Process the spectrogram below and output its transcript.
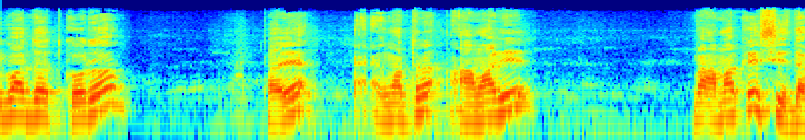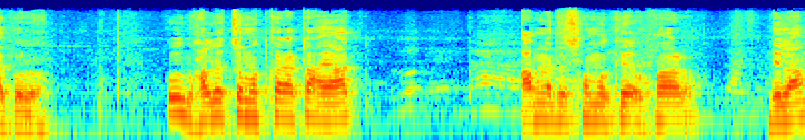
ইবাদত করো, তাহলে একমাত্র আমারই বা আমাকে সিদ্ধা করো। খুব ভালো চমৎকার একটা আয়াত আপনাদের সম্মুখে উপহার দিলাম।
